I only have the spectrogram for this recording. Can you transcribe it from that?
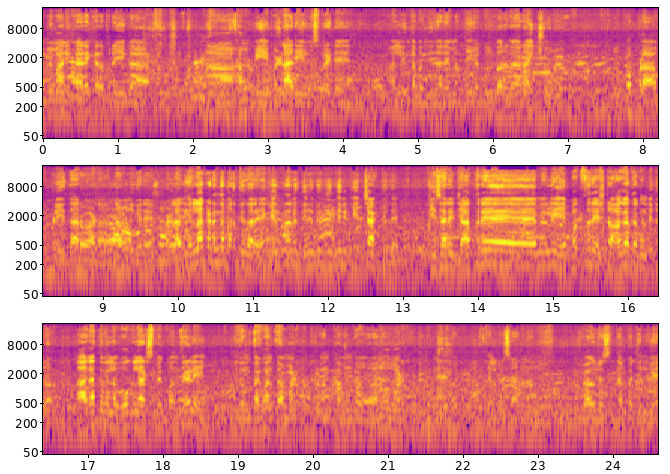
ಅಭಿಮಾನಿ ಕಾರ್ಯಕರ್ತರು ಈಗ ಹಂಪಿ, ಬಳ್ಳಾರಿ, ಹೊಸಪೇಟೆ ಅಲ್ಲಿಂದ ಬಂದಿದ್ದಾರೆ. ಮತ್ತು ಈಗ ಗುಲ್ಬರ್ಗ, ರಾಯಚೂರು ಕೊಪ್ಪಳ, ಹುಬ್ಳಿ, ಧಾರವಾಡ, ದಾವಣಗೆರೆ, ಬಳ್ಳಾರಿ ಎಲ್ಲ ಕಡೆಯಿಂದ ಬರ್ತಿದ್ದಾರೆ. ಯಾಕೆಂತಂದರೆ ದಿನದಿಂದ ದಿನಕ್ಕೆ ಹೆಚ್ಚಾಗ್ತಿದೆ. ಈ ಸಾರಿ ಜಾತ್ರೆನಲ್ಲಿ ಭಕ್ತರು ಎಷ್ಟು ಆಘಾತಗೊಂಡಿದ್ರು. ಆಘಾತವೆಲ್ಲ ಹೋಗಲಾಡಿಸ್ಬೇಕು ಅಂತೇಳಿ ಇದೊಂದು ಭಗವಂತ ಮಾಡಿಕೊಟ್ಟಿರುವಂಥ ಒಂದು ಅನುವು ಮಾಡಿಕೊಟ್ಟಿರುವಂಥದ್ದು. ಎಲ್ಲರೂ ಸಹ ನಾನು ಇವಾಗಲೂ ಸಿದ್ದಪ್ಪಜ್ಜನಿಗೆ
